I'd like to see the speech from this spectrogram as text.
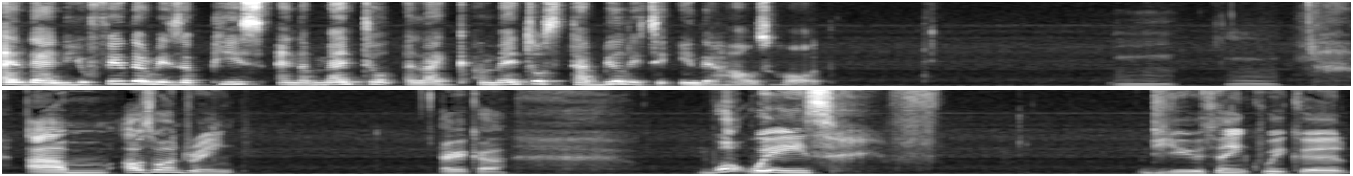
and then you feel there is a peace and a mental like a mental stability in the household mm, mm. um i was wondering erika what ways do you think we could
